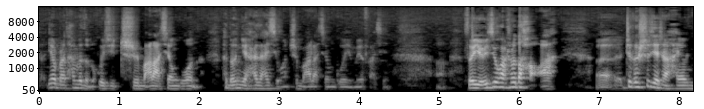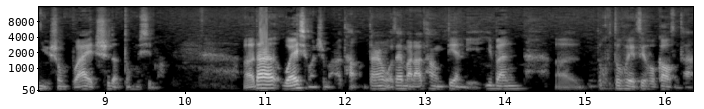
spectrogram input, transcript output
的，要不然他们怎么会去吃麻辣香锅呢？很多女孩子还喜欢吃麻辣香锅，有没有发现啊？所以有一句话说得好啊，呃，这个世界上还有女生不爱吃的东西吗？啊，当然我也喜欢吃麻辣烫，当然我在麻辣烫店里一般呃都会最后告诉他，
